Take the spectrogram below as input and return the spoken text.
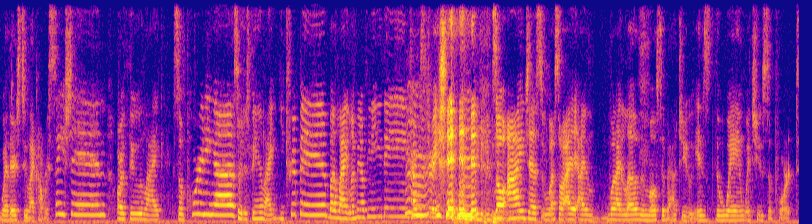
whether it's through like conversation or through like supporting us or just being like you tripping but like let me know if you need anything type of Mhm. situation. So i just so I, I what i love the most about you is the way in which you support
